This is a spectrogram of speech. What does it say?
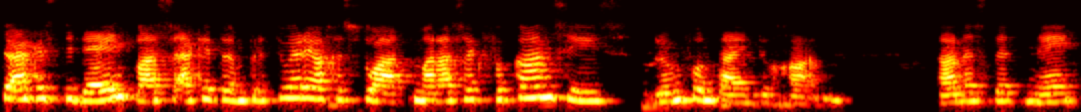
toe ek 'n student was, ek het in Pretoria geswat, maar as ek vakansies Bloemfontein toe gaan, dan is dit net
